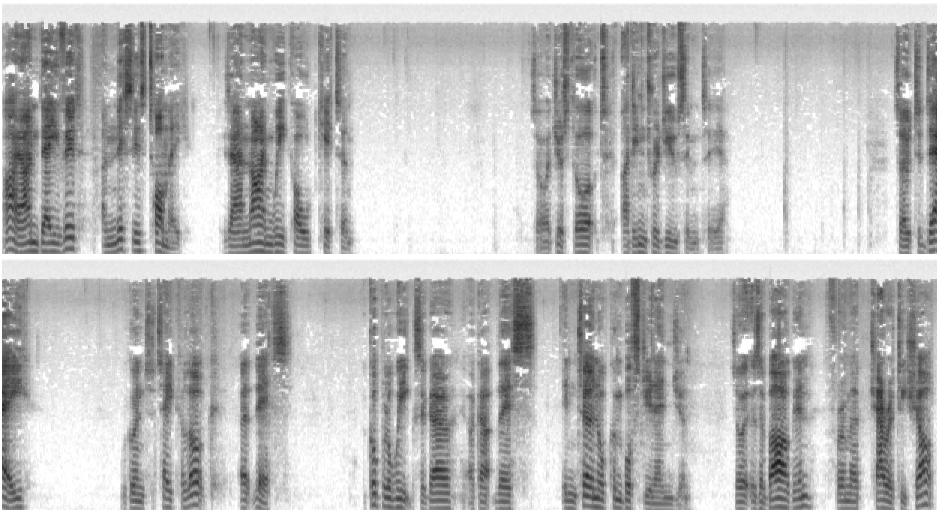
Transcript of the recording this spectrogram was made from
Hi, I'm David and this is Tommy. He's our nine week old kitten. So I just thought I'd introduce him to you. So today we're going to take a look at this. A couple of weeks ago I got this internal combustion engine. So it was a bargain from a charity shop,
